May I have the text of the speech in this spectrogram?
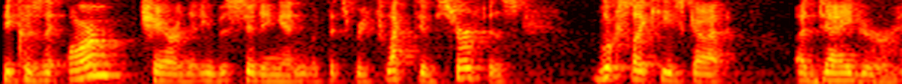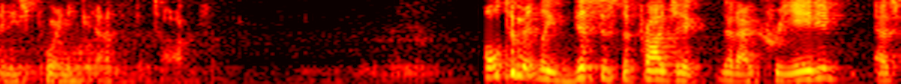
because the armchair that he was sitting in with its reflective surface looks like he's got a dagger and he's pointing it at the photographer. Ultimately, this is the project that I created as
